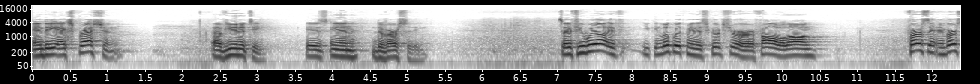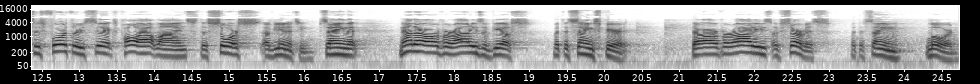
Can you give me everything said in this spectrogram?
and the expression of unity is in diversity. So, if you will, if you can look with me in the scripture or follow along, first in verses 4 through 6, Paul outlines the source of unity, saying that now there are varieties of gifts but the same Spirit. There are varieties of service, but the same Lord.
